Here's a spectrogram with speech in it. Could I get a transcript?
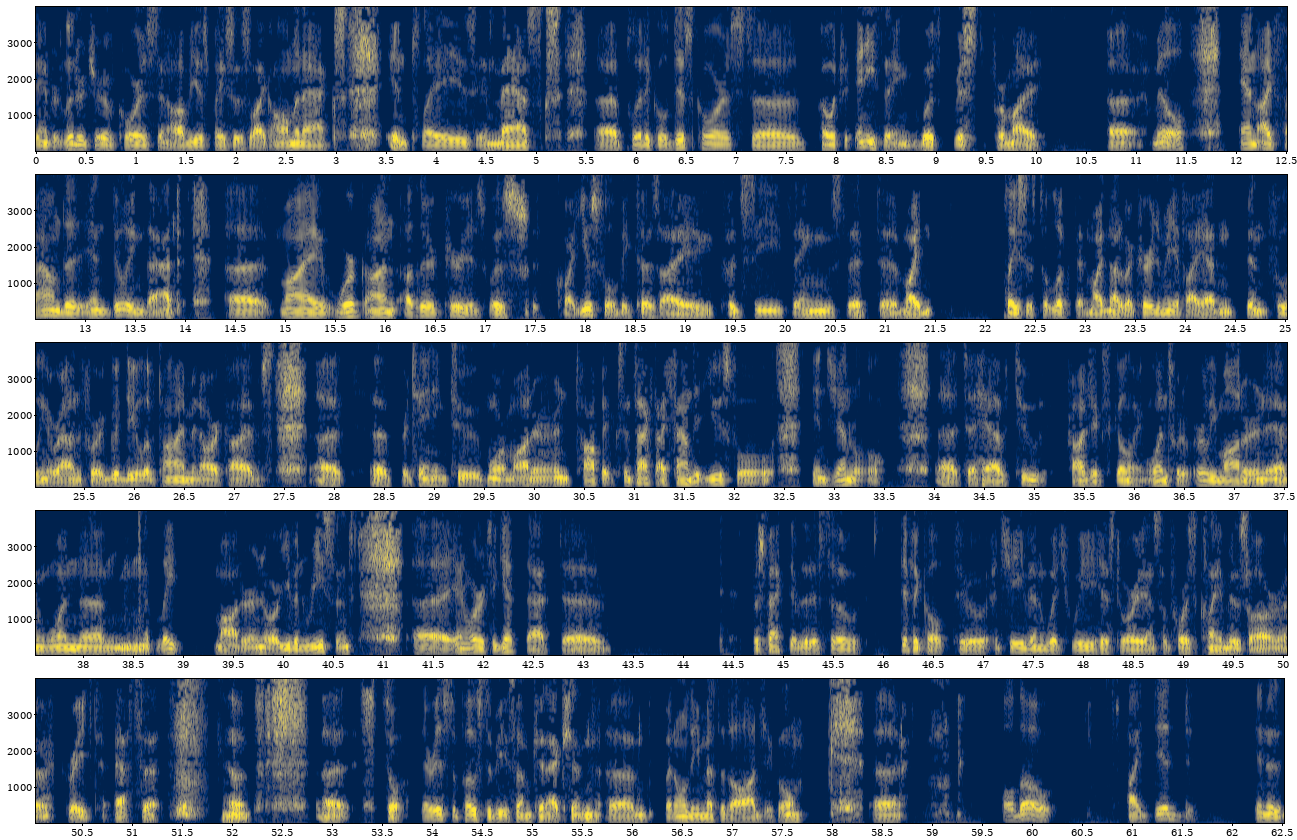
standard literature, of course, in obvious places like almanacs, in plays, in masques, uh, political discourse, uh, poetry, anything was grist for my uh, mill. And I found that in doing that, uh, my work on other periods was quite useful because I could see things that uh, might places to look that might not have occurred to me if I hadn't been fooling around for a good deal of time in archives uh, uh, pertaining to more modern topics. In fact, I found it useful in general uh, to have two projects going, one sort of early modern and one um, late modern or even recent, uh, in order to get that uh, perspective that is so difficult to achieve and which we historians, of course, claim is our uh, great asset. Uh, uh, so there is supposed to be some connection, um, but only methodological. Although I did, in a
